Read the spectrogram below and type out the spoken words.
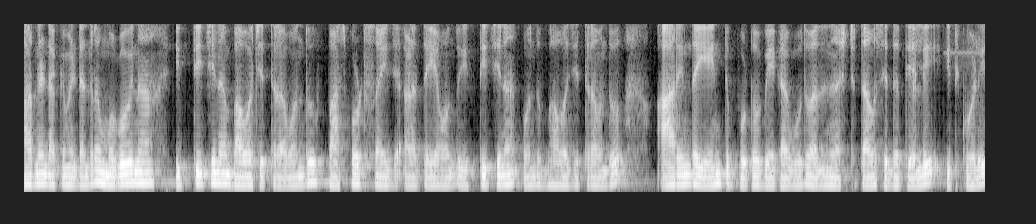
ಆರನೇ ಡಾಕ್ಯುಮೆಂಟ್ ಅಂದರೆ ಮಗುವಿನ ಇತ್ತೀಚಿನ ಭಾವಚಿತ್ರ, ಒಂದು ಪಾಸ್ಪೋರ್ಟ್ ಸೈಜ್ ಅಳತೆಯ ಒಂದು ಇತ್ತೀಚಿನ ಒಂದು ಭಾವಚಿತ್ರ, ಒಂದು ಆರಿಂದ ಎಂಟು ಫೋಟೋ ಬೇಕಾಗುವುದು ಅದನ್ನಷ್ಟು ತಾವು ಸಿದ್ಧತೆಯಲ್ಲಿ ಇಟ್ಕೊಳ್ಳಿ.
